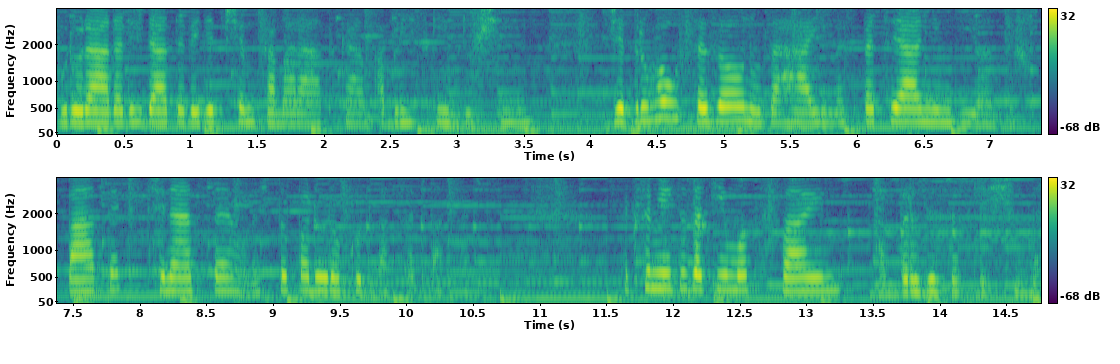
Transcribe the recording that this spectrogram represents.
budu ráda, když dáte vědět všem kamarádkám a blízkým duším, že druhou sezónu zahájíme speciálním dílem už v pátek 13. listopadu roku 2020. Tak se mějte zatím moc fajn a brzy se slyšíme.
